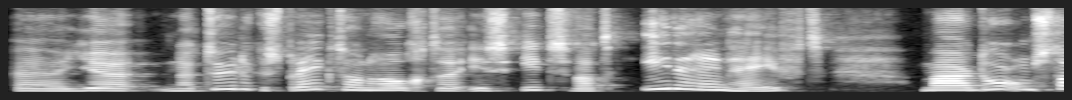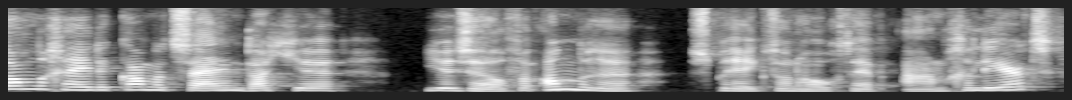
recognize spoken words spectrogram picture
Uh, je natuurlijke spreektoonhoogte is iets wat iedereen heeft, maar door omstandigheden kan het zijn dat je jezelf een andere spreektoonhoogte hebt aangeleerd.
